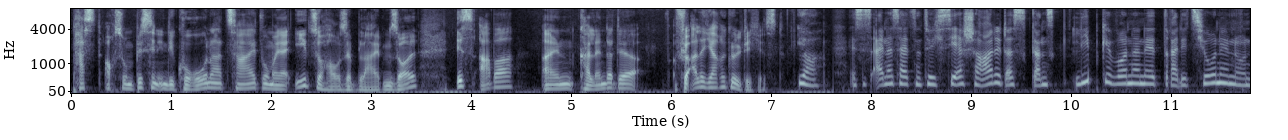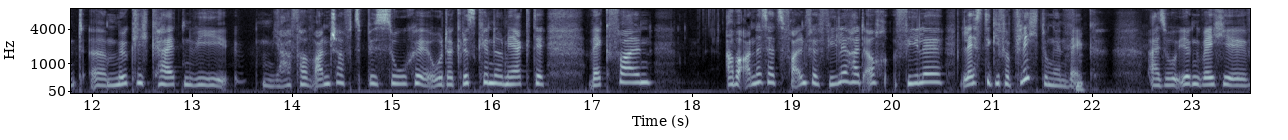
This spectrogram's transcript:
Passt auch so ein bisschen in die Corona-Zeit, wo man ja eh zu Hause bleiben soll, ist aber ein Kalender, der für alle Jahre gültig ist. Ja, es ist einerseits natürlich sehr schade, dass ganz liebgewonnene Traditionen und äh, Möglichkeiten wie ja, Verwandtschaftsbesuche oder Christkindlmärkte wegfallen. Aber andererseits fallen für viele halt auch viele lästige Verpflichtungen weg. Also irgendwelche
